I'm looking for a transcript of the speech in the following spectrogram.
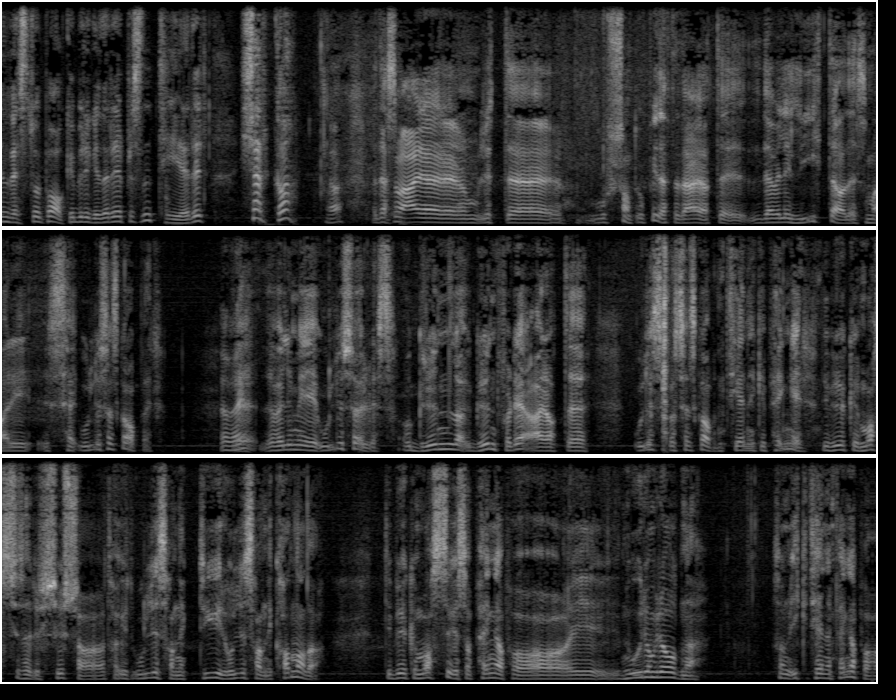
investor på Aker Brygge. Dere representerer kjerka. Ja. Men det som er eh, litt uh, morsomt oppi dette, det er at det, det, er veldig lite av det som er i oljeselskaper. Ja, det, det, er veldig mye oljeservice. Og grunnen grunn for det er at uh, oljeselskapene tjener ikke penger. De bruker massevis av ressurser å ta ut oljesand, dyr oljesand i Canada. De bruker massevis av penger på i nordområdene som de ikke tjener penger på.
